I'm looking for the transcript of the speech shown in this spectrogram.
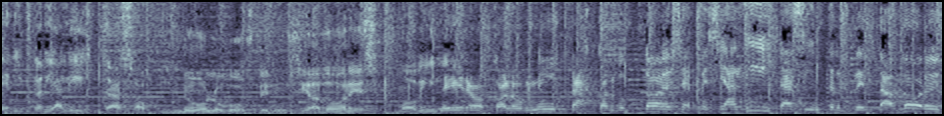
editorialistas, opinólogos, denunciadores, mobileros, columnistas, conductores, especialistas, interpretadores.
